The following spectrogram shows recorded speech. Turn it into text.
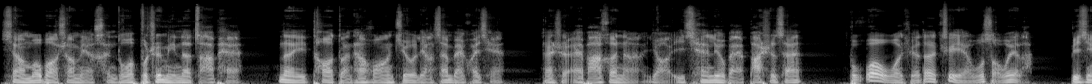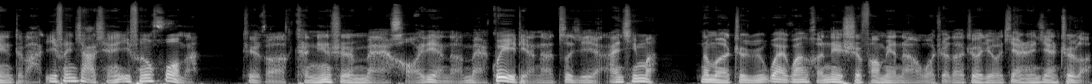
像某宝上面很多不知名的杂牌，那一套短弹簧就两三百块钱，但是艾巴赫呢，要一千六百八十三。不过我觉得这也无所谓了，毕竟对吧？一分价钱一分货嘛，这个肯定是买好一点的，买贵一点的，自己也安心嘛。那么至于外观和内饰方面呢，我觉得这就见仁见智了。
